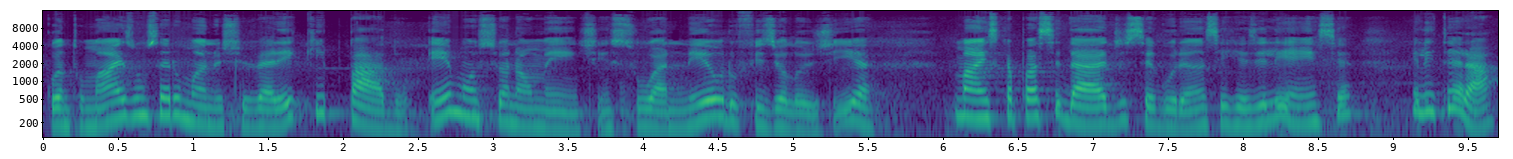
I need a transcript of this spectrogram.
quanto mais um ser humano estiver equipado emocionalmente em sua neurofisiologia, mais capacidade, segurança e resiliência ele terá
